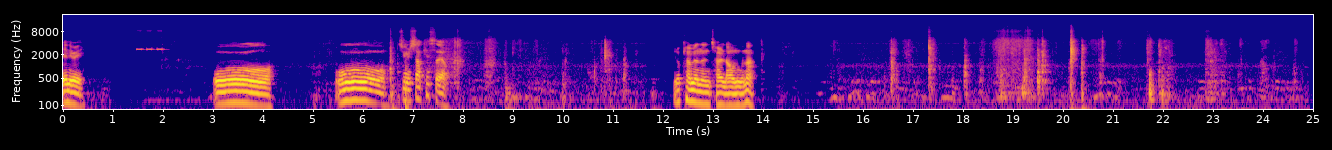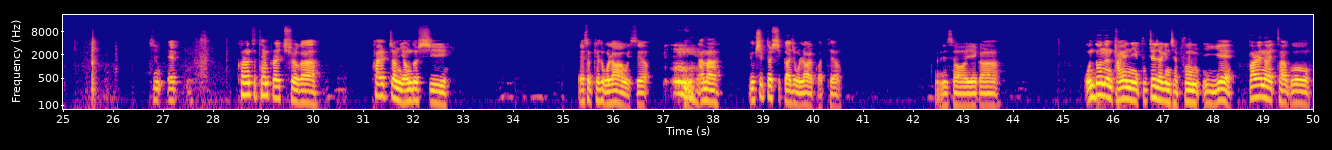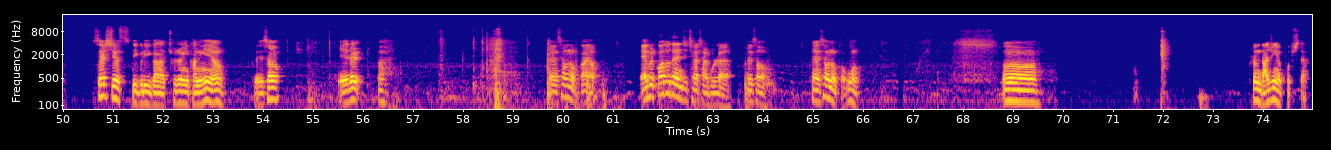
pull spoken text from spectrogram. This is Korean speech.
anyway. 오. 오. 지금 시작했어요. 이렇게 하면은 잘 나오는구나. 지금 앱 커런트 템퍼레처가 8.0도씨에서 계속 올라가고 있어요. 아마 60도씨까지 올라갈 것 같아요. 그래서 얘가 온도는 당연히 국제적인 제품이기에 파렌하이트하고 셀시어스 디그리가 조정이 가능해요. 그래서 얘를 아, 그냥 세워놓을까요? 앱을 꺼도 되는지 제가 잘 몰라요. 그래서 그냥 세워놓을 거고 어 그럼 나중에 봅시다.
